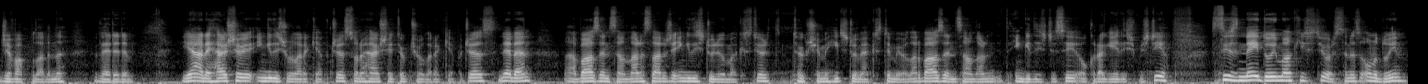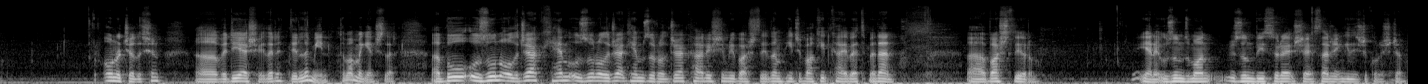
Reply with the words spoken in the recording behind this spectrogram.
cevaplarını veririm. Yani her şeyi İngilizce olarak yapacağız. Sonra her şeyi Türkçe olarak yapacağız. Neden? Bazı insanlar sadece İngilizce duymak istiyor. Türkçemi hiç duymak istemiyorlar. Bazı insanların İngilizcesi o kadar gelişmiş değil. Siz ne duymak istiyorsanız onu duyun. Onu çalışın ve diğer şeyleri dinlemeyin. Tamam mı gençler? Bu uzun olacak. Hem uzun olacak hem zor olacak. Hadi şimdi başlayalım. Hiç vakit kaybetmeden başlıyorum. Yani uzun zaman, uzun bir süre şey sadece İngilizce konuşacağım.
